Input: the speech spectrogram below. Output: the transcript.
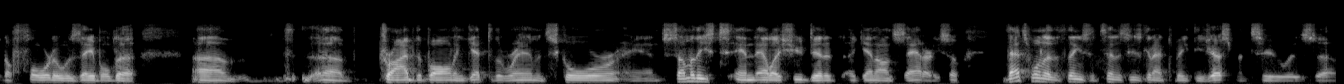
you know, Florida was able to um, uh, drive the ball and get to the rim and score. And some of these, and LSU did it again on Saturday. So that's one of the things that Tennessee is going to have to make the adjustment to is uh,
